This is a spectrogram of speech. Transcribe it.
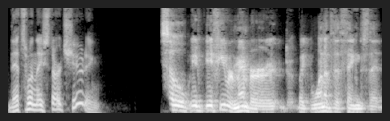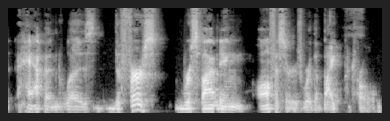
that's when they start shooting. So, if, if you remember, like one of the things that happened was the first responding officers were the bike patrol,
